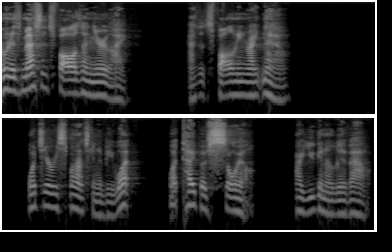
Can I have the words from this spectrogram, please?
And when his message falls on your life, as it's falling right now, what's your response going to be? What, what type of soil are you going to live out?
